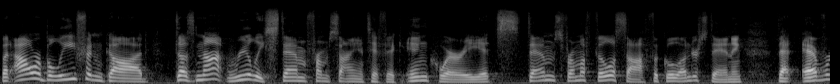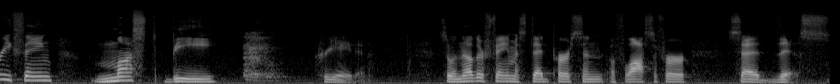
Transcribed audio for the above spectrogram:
but our belief in God does not really stem from scientific inquiry. It stems from a philosophical understanding that everything must be created. So, another famous dead person, a philosopher, said this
